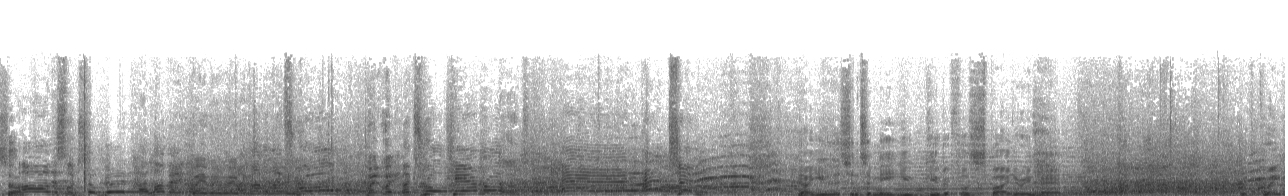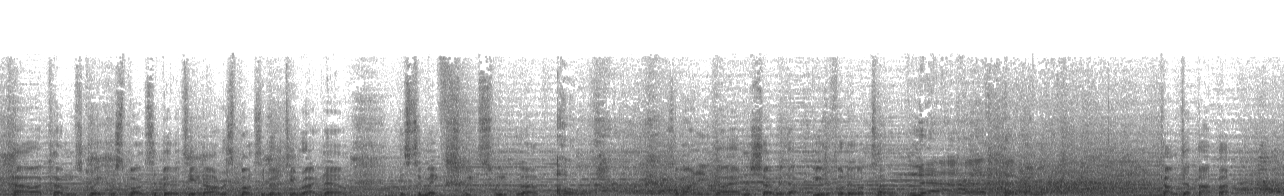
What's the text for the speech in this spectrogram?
So, Oh, this looks so good. I love it. Wait, wait, wait, I wait, it. wait, Let's wait, roll. Wait, wait. Let's roll camera. And action. now you listen to me, you beautiful spidery man. With great power comes great responsibility, and our responsibility right now is to make sweet, sweet love. Oh. So why don't you go ahead and show me that beautiful little tongue? No. Come on. Come to Papa.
